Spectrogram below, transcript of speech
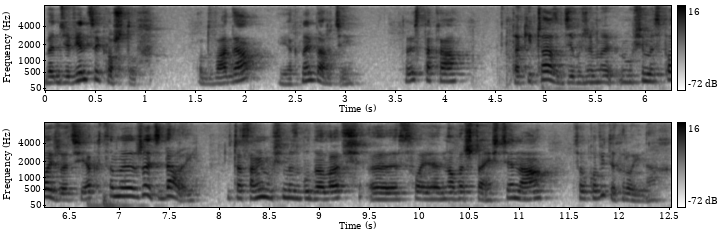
będzie więcej kosztów. Odwaga jak najbardziej. To jest taka, taki czas, gdzie musimy, musimy spojrzeć, jak chcemy żyć dalej. I czasami musimy zbudować e, swoje nowe szczęście na całkowitych ruinach.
